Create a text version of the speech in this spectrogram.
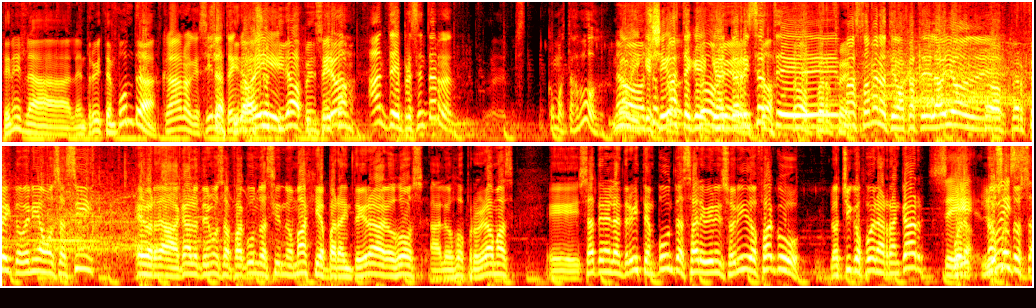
¿tenés la, la entrevista en punta? Claro que sí, Ya la tengo estirado, ahí. ya estirado, pensé Pero estamos- antes de presentar, ¿cómo estás vos? No, Gaby? que llegaste, que, todo que bien, aterrizaste, todo- más o menos te bajaste del avión. eh. Todo perfecto, veníamos así. Es verdad, acá lo tenemos a Facundo haciendo magia para integrar a los dos, a los dos programas. Eh, ya tenés la entrevista en punta, sale bien el sonido, Facu. Los chicos pueden arrancar. Sí, Bueno, Luis. nosotros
